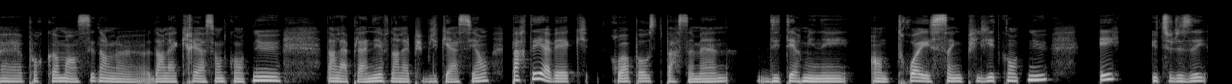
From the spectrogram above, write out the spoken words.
euh, pour commencer dans, le, dans la création de contenu, dans la planif, dans la publication, partez avec trois posts par semaine, déterminez entre trois et cinq piliers de contenu et utilisez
